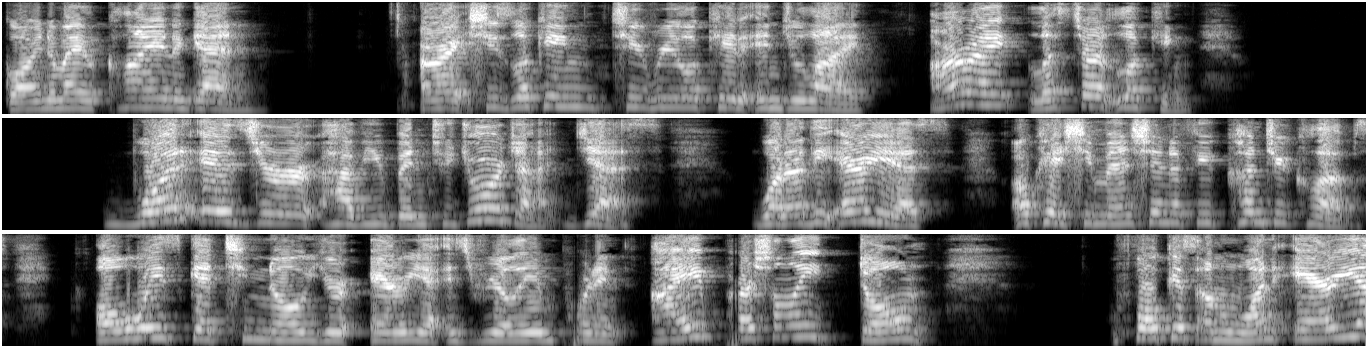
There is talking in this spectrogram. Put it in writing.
Going to my client again. All right she's looking to relocate in july. All right let's start looking. What is your have you been to georgia? Yes. What are the areas? Okay she mentioned a few country clubs. Always get to know your area is really important. I personally don't focus on one area,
